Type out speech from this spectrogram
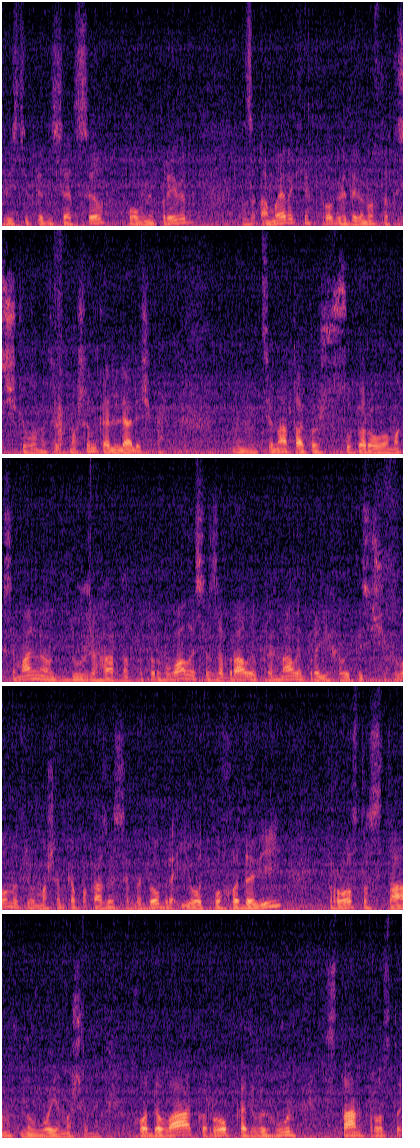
250 сил, повний привід. З Америки пробіг 90 тисяч кілометрів. Машинка лялечка. Ціна також суперова максимально, дуже гарно поторгувалися, забрали, пригнали, проїхали тисячі кілометрів. Машинка показує себе добре. І от по ходовій просто стан нової машини. Ходова, коробка, двигун, стан просто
